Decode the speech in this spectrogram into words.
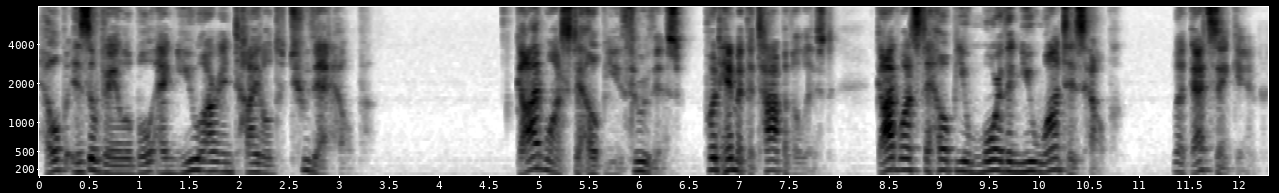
Help is available and you are entitled to that help. God wants to help you through this. Put him at the top of the list. God wants to help you more than you want his help. Let that sink in.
